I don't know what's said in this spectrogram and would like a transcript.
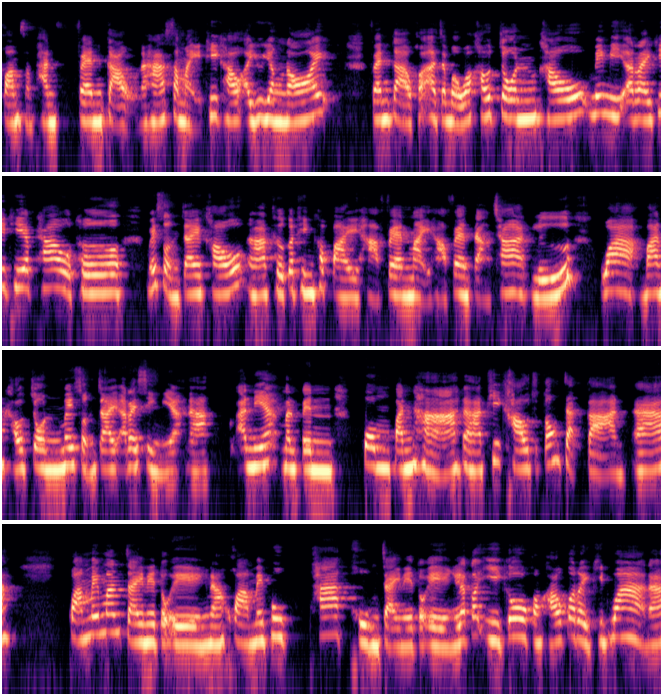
ความสัมพันธ์แฟนเก่านะคะสมัยที่เขาอายุยังน้อย แฟนเก่าเขาอาจจะบอกว่าเขาจนเขาไม่มีอะไรที่เทียบเท่า เธอไม่สนใจเขานะคะเธอก็ทิ้งเข้าไปหาแฟนใหม่หาแฟนต่างชาติ หรือว่าบ้านเขาจนไม่สนใจอะไรสิ่งนี้นะคะอันนี้มันเป็นปมปัญหานะคะที่เขาจะต้องจัดการนะคะ ความไม่มั่นใจในตัวเองนะความไม่ผู้ภาคภูมิใจในตัวเอง แล้วก็อีโก้ของเขาก็เลยคิดว่านะ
